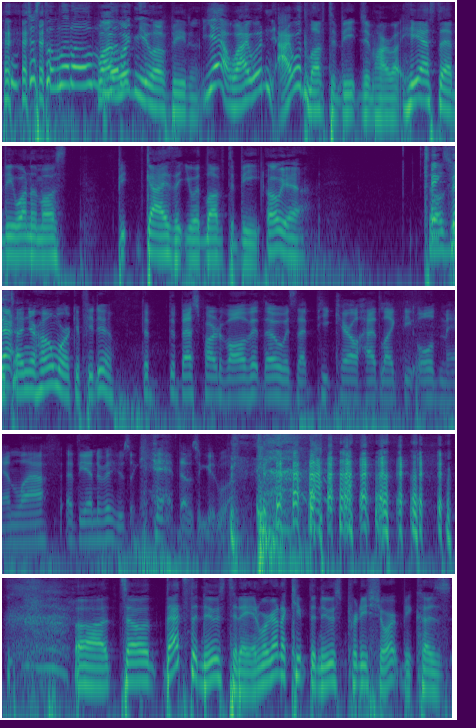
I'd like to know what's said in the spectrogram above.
just a little. Why little- wouldn't you love beating? him? Yeah, why wouldn't I? Would love to beat Jim Harbaugh. He has to be one of the most be- guys that you would love to beat. Oh yeah. Tells Take you've done your homework if you do. The the best part of all of it though was that Pete Carroll had like the old man laugh at the end of it. He was like, "Yeah, that was a good one." Uh, so that's the news today, and we're going to keep the news pretty short because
